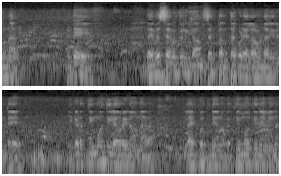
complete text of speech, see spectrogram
ఉన్నారు. అంటే దైవ సేవకుని కాన్సెప్ట్ అంతా కూడా ఎలా ఉండాలి అని అంటే ఇక్కడ తిమోతిలు ఎవరైనా ఉన్నారా? లేకపోతే నేను ఒక తిమోతిని ఏమైనా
